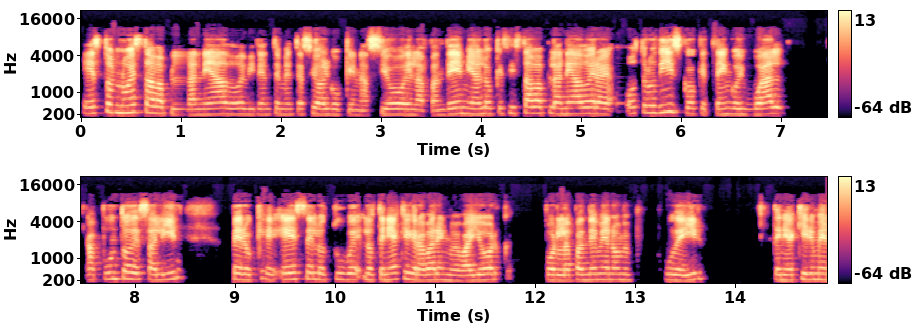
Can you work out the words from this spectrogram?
Esto no estaba planeado, evidentemente ha sido algo que nació en la pandemia. Lo que sí estaba planeado era otro disco que tengo igual a punto de salir, pero que ese lo tuve, lo tenía que grabar en Nueva York. Por la pandemia no me pude ir. Tenía que irme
